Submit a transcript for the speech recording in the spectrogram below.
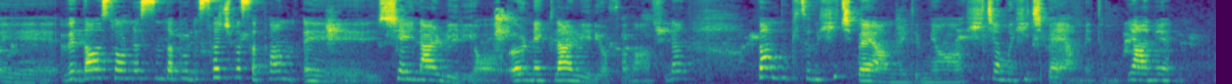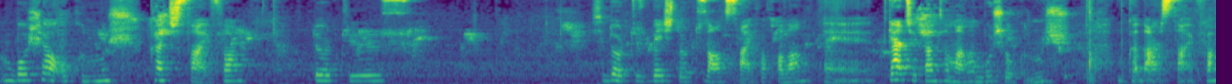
ee, ve daha sonrasında böyle saçma sapan e, şeyler veriyor, örnekler veriyor falan filan. Ben bu kitabı hiç beğenmedim ya. Hiç ama hiç beğenmedim. Yani boşa okunmuş kaç sayfa? 400 İşte 405-406 sayfa falan. Ee, gerçekten tamamen boş okunmuş bu kadar sayfa.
